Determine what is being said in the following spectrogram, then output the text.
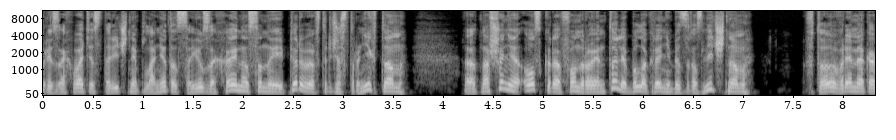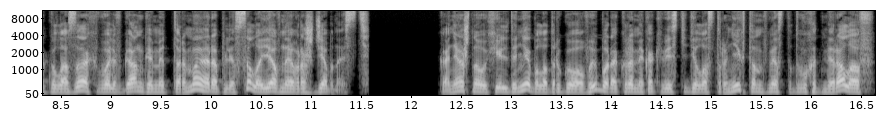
При захвате столичной планеты Союза Хайнессона и первой встрече с Трунихтом отношение Оскара фон Руенталя было крайне безразличным, в то время как в глазах Вольфганга Миттермайера плясала явная враждебность. Конечно, у Хильды не было другого выбора, кроме как вести дело с Трунихтом вместо двух адмиралов,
